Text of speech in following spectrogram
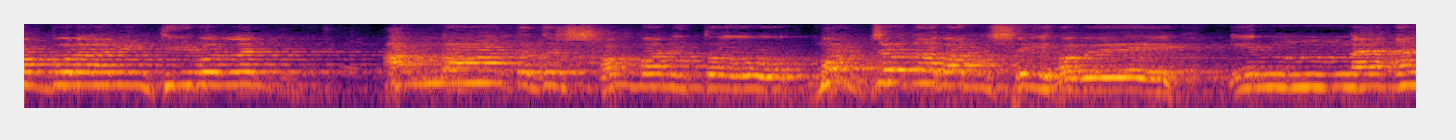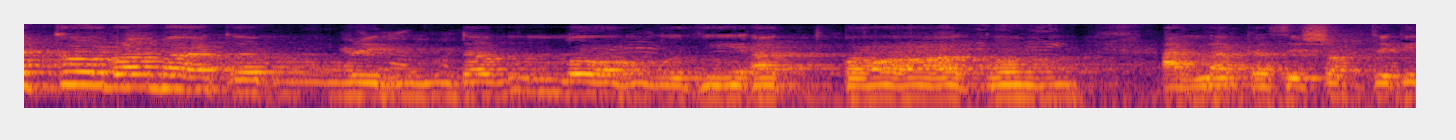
রব্বুল আলামিন কি বললেন? আল্লাহ কাছে সম্মানিত মর্যাদাবান সেই হবে। আল্লাহর কাছে সব থেকে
